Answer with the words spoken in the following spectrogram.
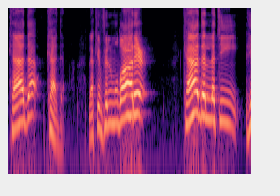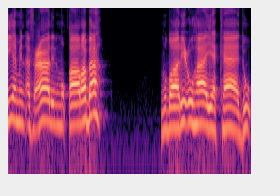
كاد كاد. لكن في المضارع كاد التي هي من أفعال المقاربة مضارعها يكاد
